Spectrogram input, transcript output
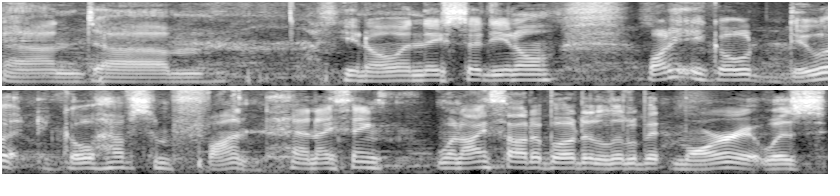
and um, you know, and they said, you know, why don't you go do it? Go have some fun. And I think when I thought about it a little bit more, it was,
